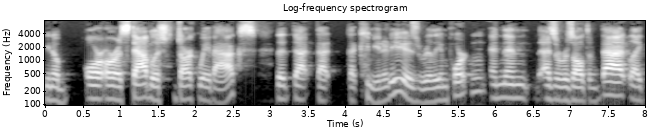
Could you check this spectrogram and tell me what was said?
you know, or or established dark wave acts, that that that that community is really important. And then as a result of that, like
